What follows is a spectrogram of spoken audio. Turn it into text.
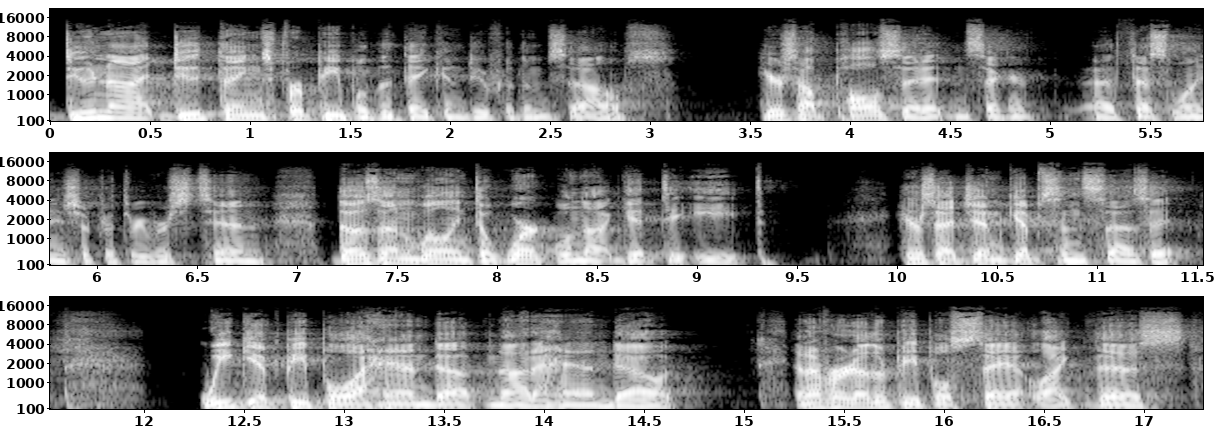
do not do things for people that they can do for themselves. Here's how Paul said it in Second uh, Thessalonians chapter 3 verse 10. Those unwilling to work will not get to eat. Here's how Jim Gibson says it. We give people a hand up, not a handout. And I've heard other people say it like this.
